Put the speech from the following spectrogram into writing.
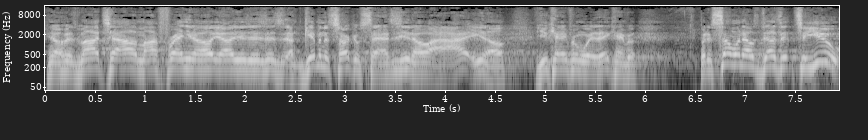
You know, if it's my child, my friend, you know, you know, given the circumstances, you know, I, you know, you came from where they came from. But if someone else does it to you,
